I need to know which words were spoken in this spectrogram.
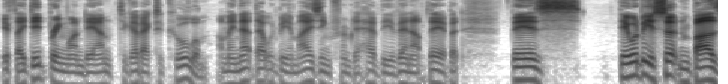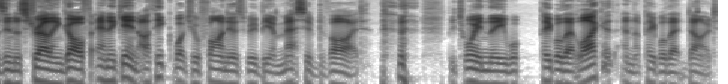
if they did bring one down to go back to Coolum? I mean, that, that would be amazing for them to have the event up there. But there's there would be a certain buzz in Australian golf, and again, I think what you'll find is would be a massive divide between the people that like it and the people that don't,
